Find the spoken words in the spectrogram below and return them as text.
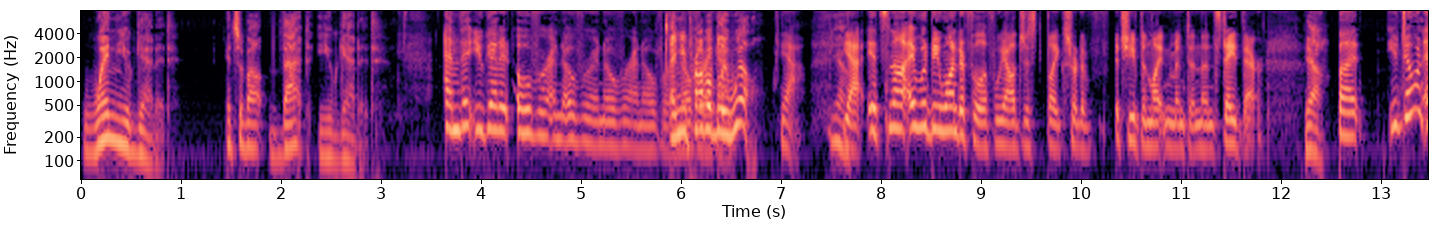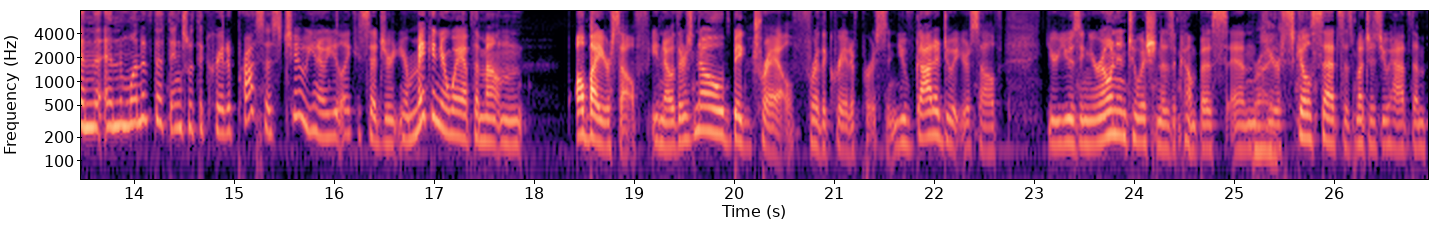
when you get it, it's about that you get it. and that you get it over and over and over and over. And you over probably again. will. Yeah. Yeah. yeah. It's not, it would be wonderful if we all just like sort of achieved enlightenment and then stayed there. Yeah. But you don't. And, and one of the things with the creative process too, you know, you, like you said, you're, you're making your way up the mountain all by yourself. You know, there's no big trail for the creative person. You've got to do it yourself. You're using your own intuition as a compass and Right. your skill sets as much as you have them.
